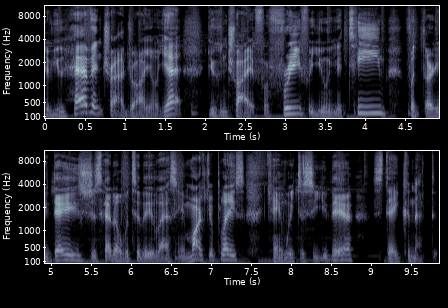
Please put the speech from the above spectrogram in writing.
If you haven't tried Draw.io yet, you can try it for free for you and your team for 30 days. Just head over to the Atlassian Marketplace. Can't wait to see you there. Stay connected.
